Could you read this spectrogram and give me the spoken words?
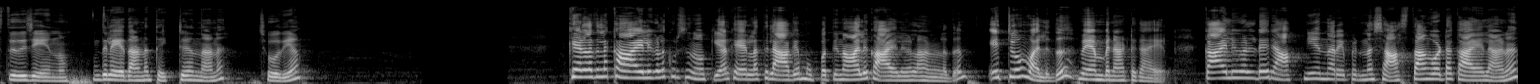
സ്ഥിതി ചെയ്യുന്നു. ഇതിലേതാണ് തെറ്റ് എന്നാണ് ചോദ്യം. കേരളത്തിലെ കായലുകളെ കുറിച്ച് നോക്കിയാൽ കേരളത്തിലാകെ മുപ്പത്തിനാല് കായലുകളാണുള്ളത്. ഏറ്റവും വലുത് വേമ്പനാട്ട് കായൽ. കായലുകളുടെ രാജ്ഞി എന്നറിയപ്പെടുന്ന ശാസ്താംകോട്ട കായലാണ്.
